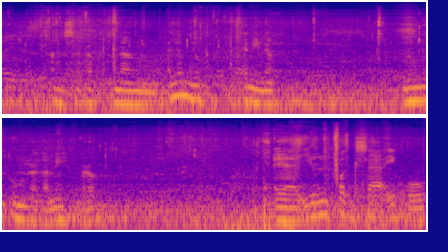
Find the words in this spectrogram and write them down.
Ang sarap ng, alam niyo, kanina, nung nag-umrah kami, bro, eh, yung pagsai ko,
